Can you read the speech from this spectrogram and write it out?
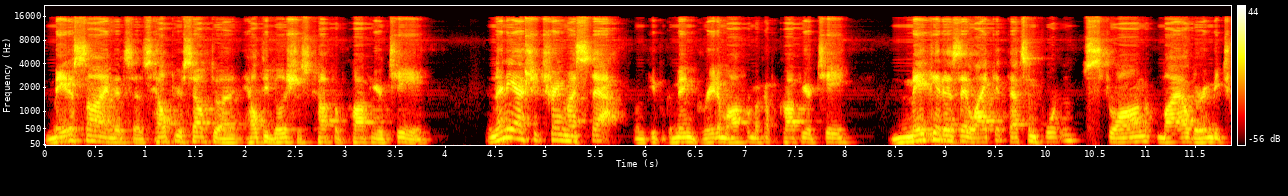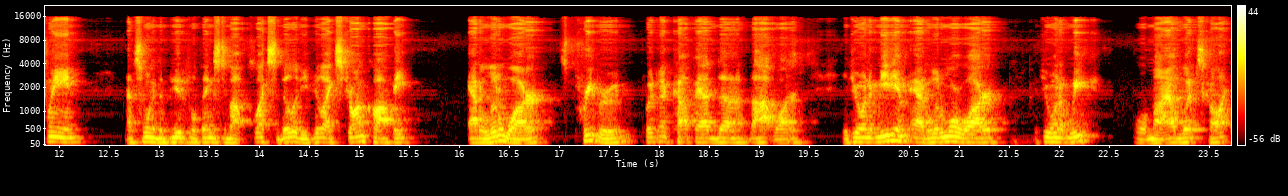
made a sign that says, help yourself to a healthy, delicious cup of coffee or tea. And then he actually trained my staff. When people come in, greet them, offer them a cup of coffee or tea. Make it as they like it. That's important. Strong, mild, or in between. That's one of the beautiful things about flexibility. If you like strong coffee, add a little water. It's pre-brewed. Put in a cup, add the, hot water. If you want it medium, add a little more water. If you want it weak or mild, let's call it,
